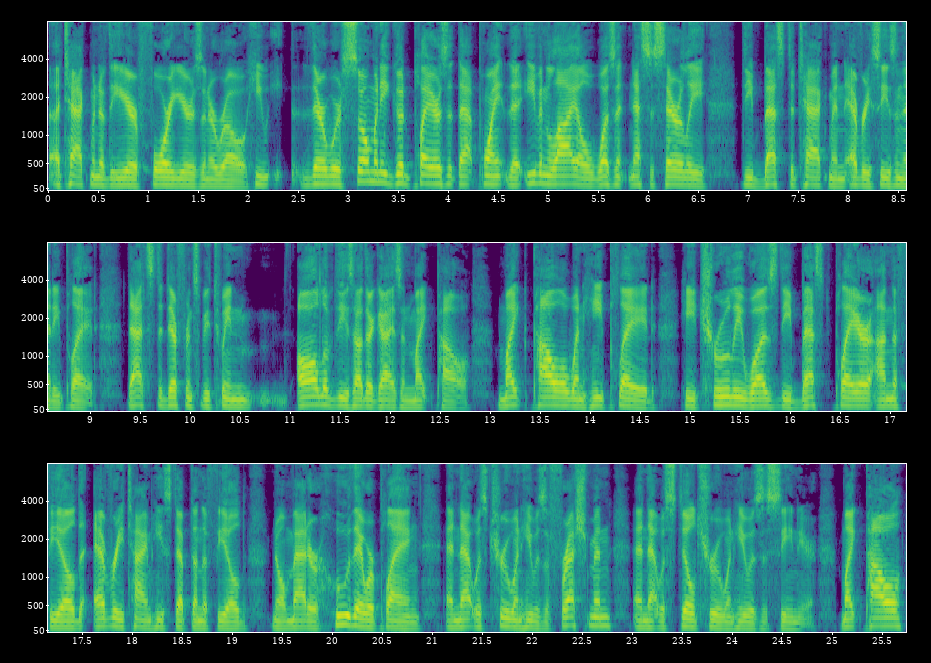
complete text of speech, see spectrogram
attackman of the year four years in a row. He there were so many good players at that point that even lyle wasn't necessarily the best attackman every season that he played. That's the difference between all of these other guys and Mike Powell. Mike Powell, when he played, he truly was the best player on the field every time he stepped on the field, no matter who they were playing. And that was true when he was a freshman, and that was still true when he was a senior. Mike Powell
